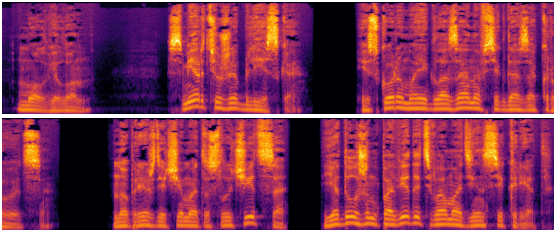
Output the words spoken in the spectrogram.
— молвил он, — «смерть уже близко, и скоро мои глаза навсегда закроются. Но прежде чем это случится, я должен поведать вам один секрет.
